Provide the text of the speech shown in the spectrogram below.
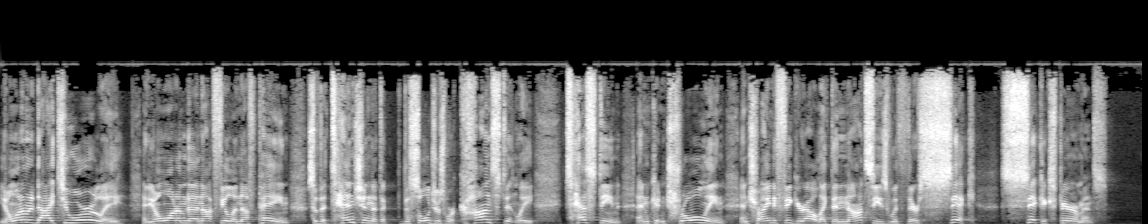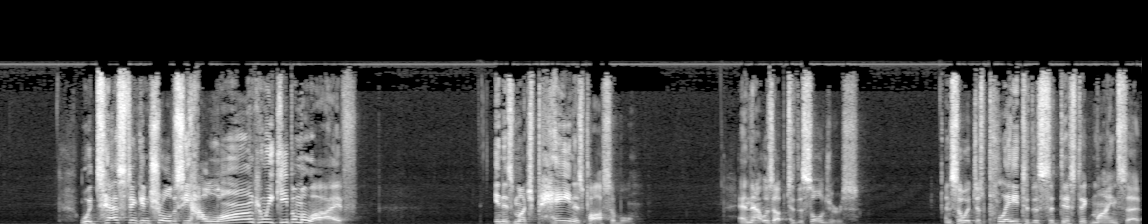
You don't want him to die too early, and you don't want him to not feel enough pain. So the tension that the, the soldiers were constantly testing and controlling and trying to figure out, like the Nazis with their sick, sick experiments, would test and control to see how long can we keep him alive in as much pain as possible and that was up to the soldiers. And so it just played to the sadistic mindset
